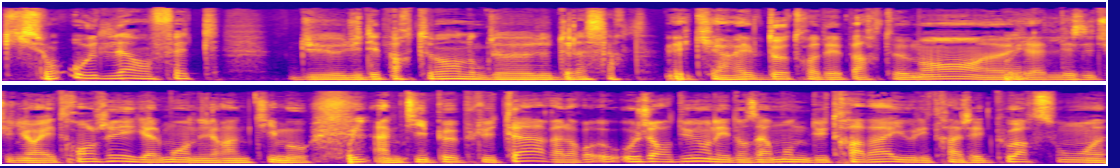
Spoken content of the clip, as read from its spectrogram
qui sont au-delà en fait du, du département donc de, de, de la Sarthe. Et qui arrivent d'autres départements, euh, Oui. il y a les étudiants étrangers également, on dira un petit mot Oui. un petit peu plus tard. Alors aujourd'hui, on est dans un monde du travail où les trajectoires sont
